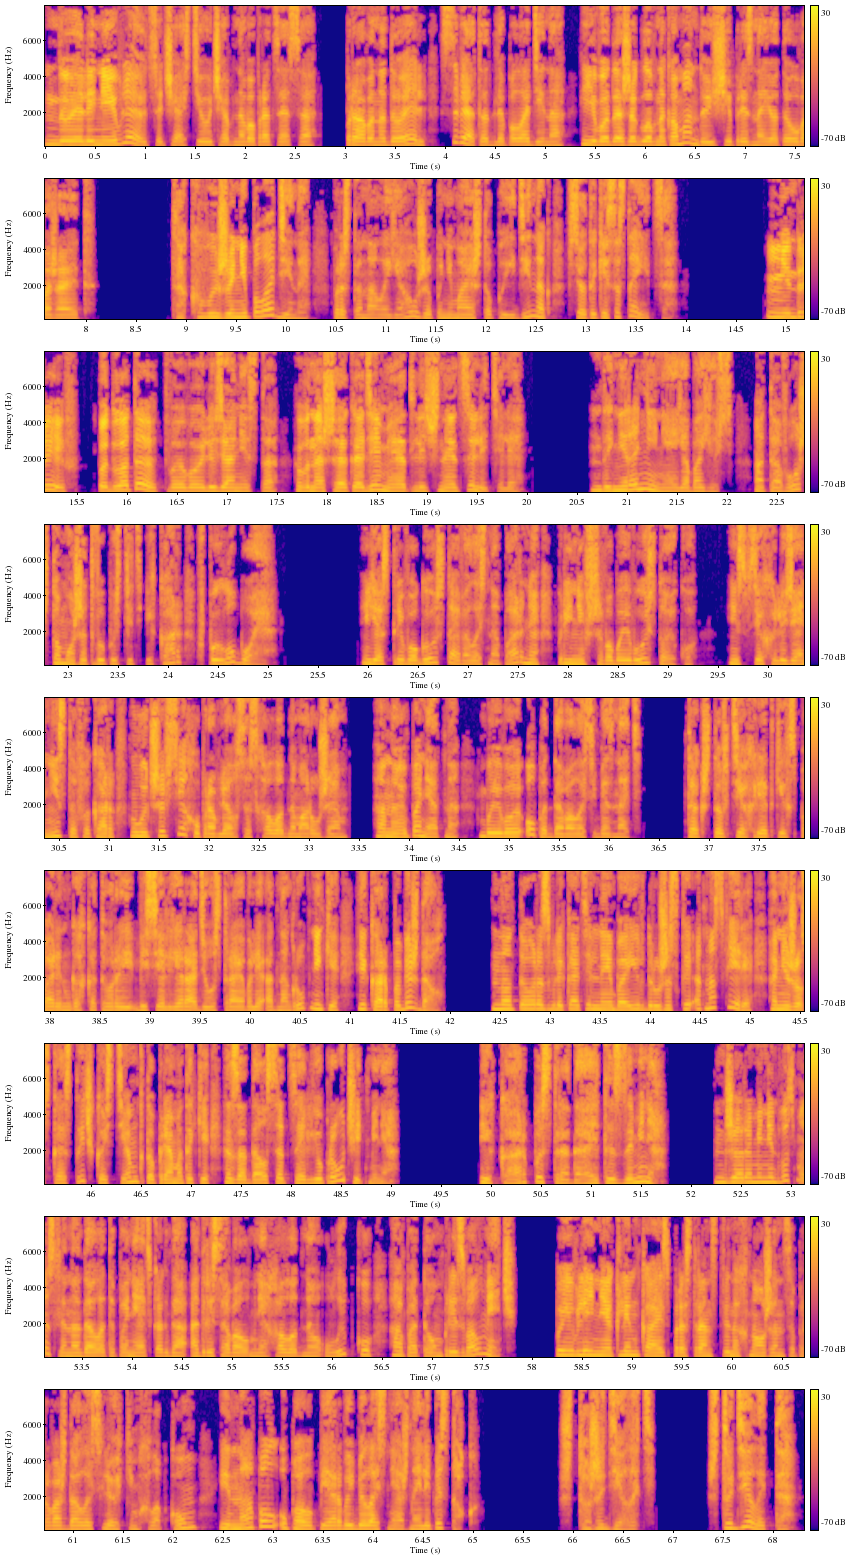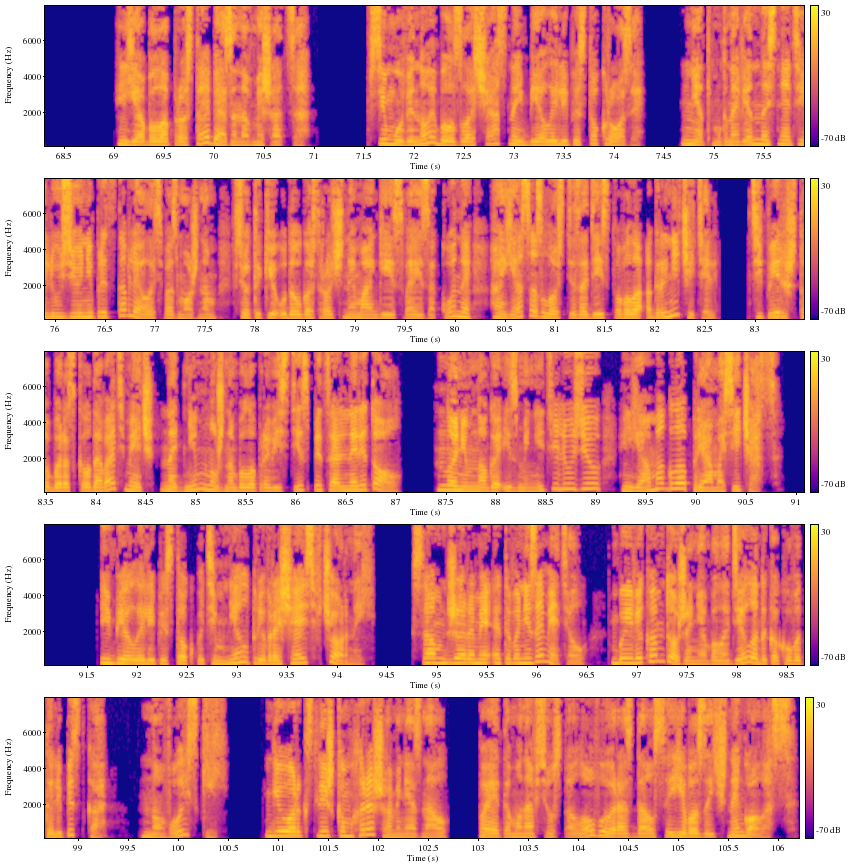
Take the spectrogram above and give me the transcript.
«Дуэли не являются частью учебного процесса. Право на дуэль свято для паладина, его даже главнокомандующий признает и уважает». «Так вы же не паладины», — простонала я, уже понимая, что поединок все таки состоится. «Не дрейф, подлатают твоего иллюзиониста. В нашей академии отличные целители». «Да не ранения я боюсь, а того, что может выпустить Икар в пылу боя». Я с тревогой уставилась на парня, принявшего боевую стойку. Из всех иллюзионистов Икар лучше всех управлялся с холодным оружием. Оно и понятно, боевой опыт давал о себе знать. Так что в тех редких спаррингах, которые веселье ради устраивали одногруппники, Икар побеждал. Но то развлекательные бои в дружеской атмосфере, а не жесткая стычка с тем, кто прямо-таки задался целью проучить меня. Икар пострадает из-за меня. Джереми недвусмысленно дал это понять, когда адресовал мне холодную улыбку, а потом призвал меч. Появление клинка из пространственных ножен сопровождалось легким хлопком, и на пол упал первый белоснежный лепесток. Что же делать? Что делать-то? Я была просто обязана вмешаться. Всему виной был злосчастный белый лепесток розы. Нет, мгновенно снять иллюзию не представлялось возможным. все таки у долгосрочной магии свои законы, а я со злости задействовала ограничитель. Теперь, чтобы расколдовать меч, над ним нужно было провести специальный ритуал. Но немного изменить иллюзию я могла прямо сейчас. И белый лепесток потемнел, превращаясь в черный. Сам Джереми этого не заметил. Боевикам тоже не было дела до какого-то лепестка. Но войский... Георг слишком хорошо меня знал, поэтому на всю столовую раздался его зычный голос.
